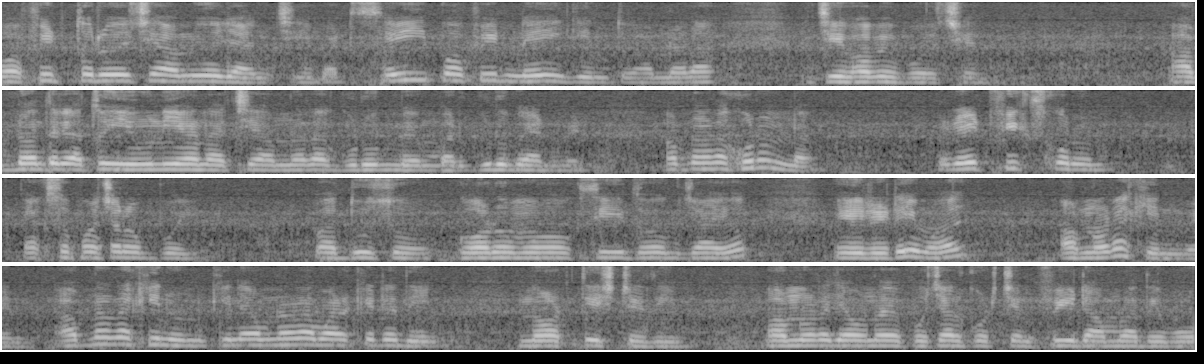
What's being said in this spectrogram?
প্রফিট তো রয়েছে, আমিও জানছি। বাট সেই প্রফিট নেই কিন্তু আপনারা যেভাবে বলছেন। আপনাদের এত ইউনিয়ন আছে, আপনারা গ্রুপ মেম্বার গ্রুপ অ্যাডমিন আপনারা করুন না। রেট ফিক্স করুন, একশো পঁচানব্বই। বা দুশো, গরম হোক, শীত হোক, যাই হোক, এই রেটেই মাল আপনারা কিনবেন। আপনারা কিনুন, কিনে আপনারা মার্কেটে দিন নর্থ ইস্টে দিন। আপনারা যেমনভাবে প্রচার করছেন ফিড আমরা দেবো,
